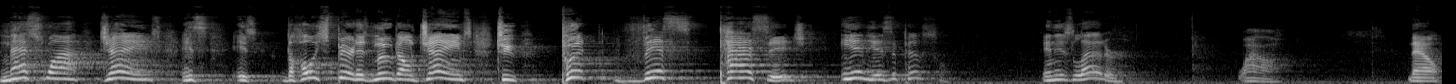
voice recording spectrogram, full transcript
And that's why James is, is the Holy Spirit has moved on James to put this passage in his epistle, in his letter. Wow. Now,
